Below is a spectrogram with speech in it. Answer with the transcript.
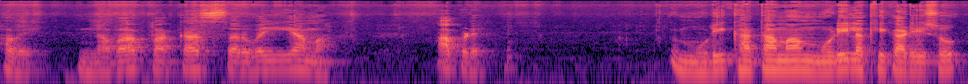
હવે નવા પાકા સરવૈયામાં આપણે મૂડી ખાતામાં મૂડી લખી કાઢીશું.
